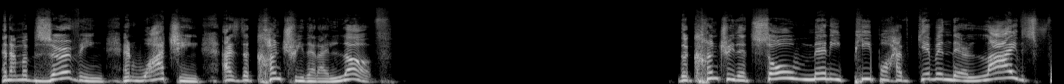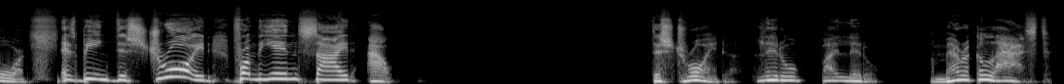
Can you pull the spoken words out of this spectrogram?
And I'm observing and watching as the country that I love, the country that so many people have given their lives for, is being destroyed from the inside out. Destroyed little by little. America last.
